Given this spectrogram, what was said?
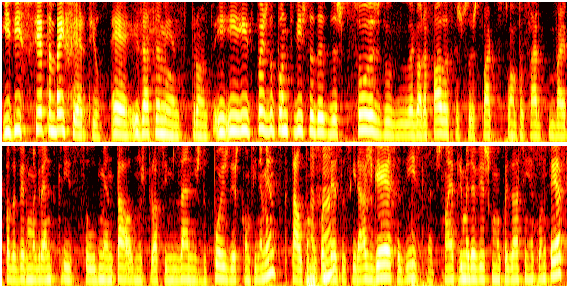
e disso ser também fértil. É, exatamente. Pronto. E, e depois, do ponto de vista das pessoas, do, agora fala-se que as pessoas de facto estão a passar, vai, pode haver uma grande crise de saúde mental nos próximos anos depois deste confinamento, que tal como uhum. acontece a seguir às guerras e isso. Portanto, isto não é a primeira vez que uma coisa assim acontece,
